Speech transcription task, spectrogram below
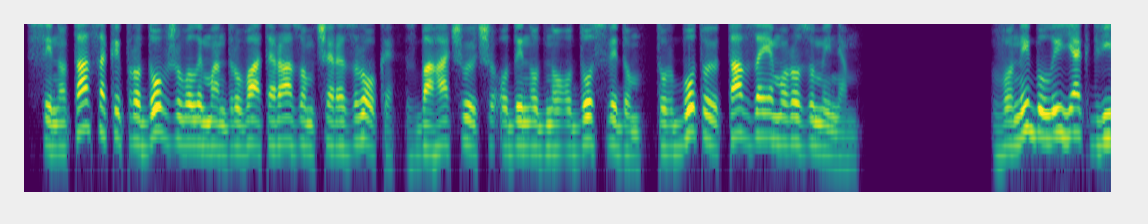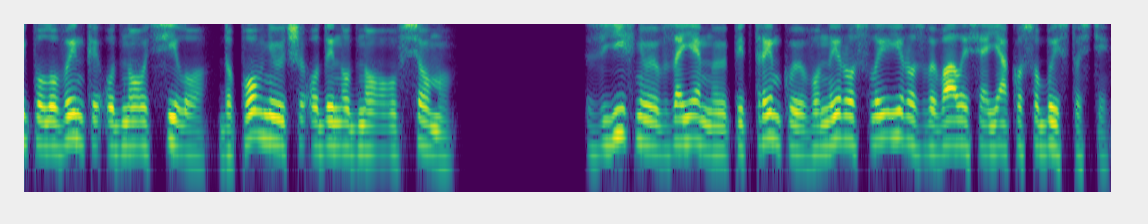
Синотасаки продовжували мандрувати разом через роки, збагачуючи один одного досвідом, турботою та взаєморозумінням. Вони були як дві половинки одного цілого, доповнюючи один одного у всьому. З їхньою взаємною підтримкою вони росли і розвивалися як особистості.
